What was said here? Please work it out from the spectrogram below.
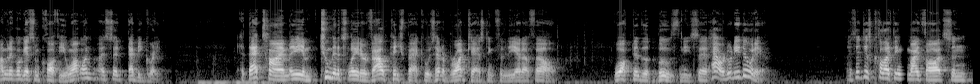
I'm going to go get some coffee. You want one?" I said, "That'd be great." At that time, maybe two minutes later, Val Pinchbeck, who was head of broadcasting for the NFL, walked into the booth and he said, Howard, what are you doing here? I said, just collecting my thoughts. And,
